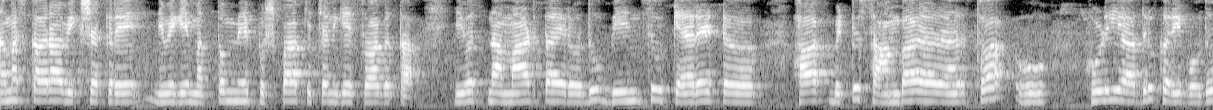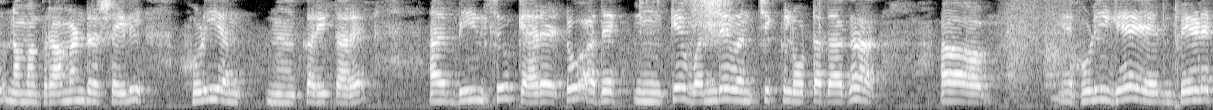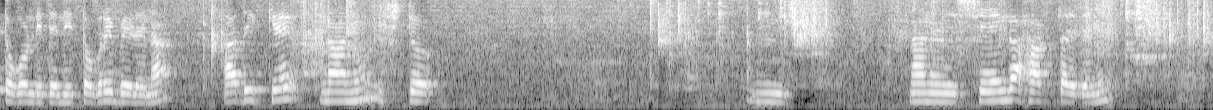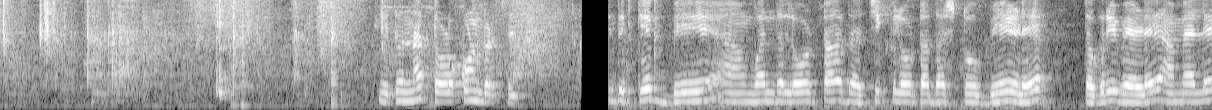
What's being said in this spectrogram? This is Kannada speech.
ನಮಸ್ಕಾರ ವೀಕ್ಷಕರೇ, ನಿಮಗೆ ಮತ್ತೊಮ್ಮೆ ಪುಷ್ಪ ಕಿಚನ್ಗೆ ಸ್ವಾಗತ. ಇವತ್ತು ನಾ ಮಾಡ್ತಾ ಇರೋದು ಬೀನ್ಸು, ಕ್ಯಾರೆಟ್ ಹಾಕಿಬಿಟ್ಟು ಸಾಂಬಾರ್ ಅಥವಾ ಹುಳಿ ಆದರೂ ಕರಿಬೋದು. ನಮ್ಮ ಬ್ರಾಹ್ಮಣರ ಶೈಲಿ ಹುಳಿ ಅಂತ ಕರೀತಾರೆ. ಬೀನ್ಸು, ಕ್ಯಾರೆಟು, ಅದಕ್ಕೆ ಒಂದೇ ಒಂದು ಚಿಕ್ಕ ಲೋಟದಾಗ ಹುಳಿಗೆ ಬೇಳೆ ತೊಗೊಂಡಿದ್ದೇನೆ ತೊಗರಿ ಬೇಳೆನ ಅದಕ್ಕೆ ನಾನು ಇಷ್ಟು ನಾನು ಶೇಂಗಾ ಹಾಕ್ತಾ ಇದ್ದೀನಿ. ಇದನ್ನು ತೊಳ್ಕೊಂಡು ಬರ್ತೇನೆ. ಇದಕ್ಕೆ ಬೇ ಒಂದು ಲೋಟದ, ಚಿಕ್ಕ ಲೋಟದಷ್ಟು ಬೇಳೆ ತೊಗರಿಬೇಳೆ ಆಮೇಲೆ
